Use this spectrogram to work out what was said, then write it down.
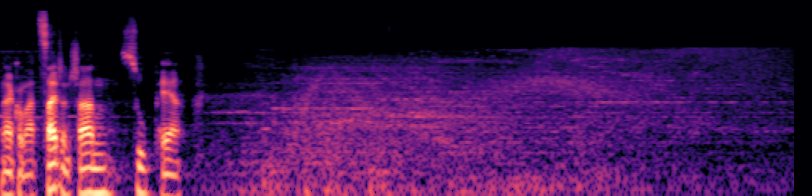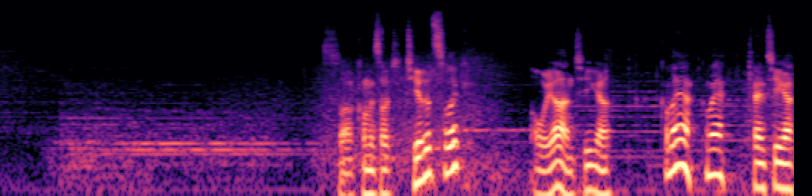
Na komm mal, Zeit und Schaden. Super. So, kommen jetzt auch die Tiere zurück. Oh ja, ein Tiger. Komm her, komm her, kleiner Tiger.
